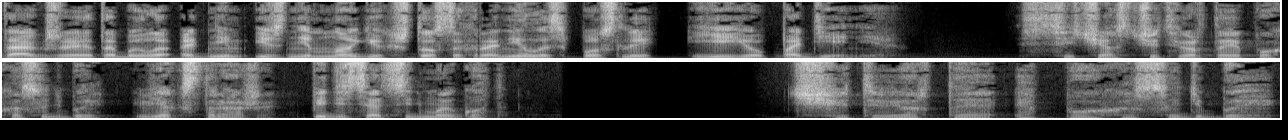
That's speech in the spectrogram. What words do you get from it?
Также это было одним из немногих, что сохранилось после ее падения. Сейчас четвертая эпоха судьбы, век стражи, 57-й год. Четвертая эпоха судьбы.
